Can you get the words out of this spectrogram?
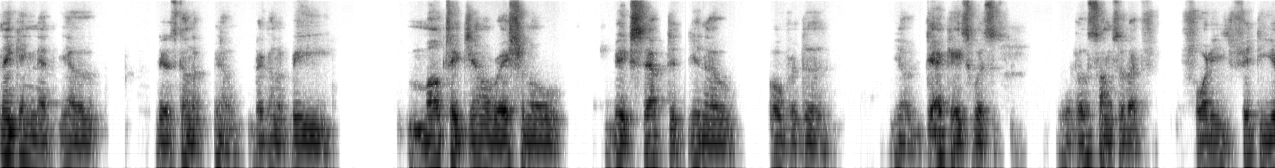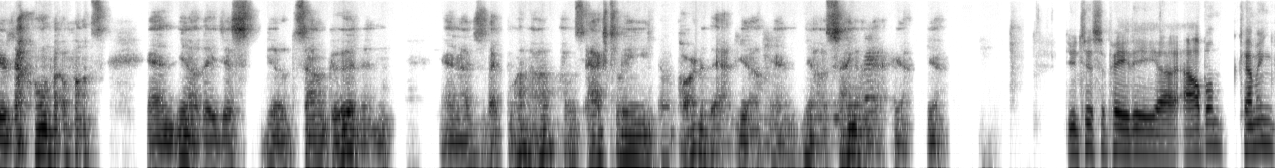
thinking that, you know, there's gonna, you know, they're gonna be multi-generational, be accepted, you know, over the, you know, decades was those songs are like 40, 50 years old almost. And, you know, they just, you know, sound good. And, and I was like, wow, I was actually a part of that, you know, and, you know, I sang on that. Yeah. Yeah. Do you anticipate a uh, album coming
